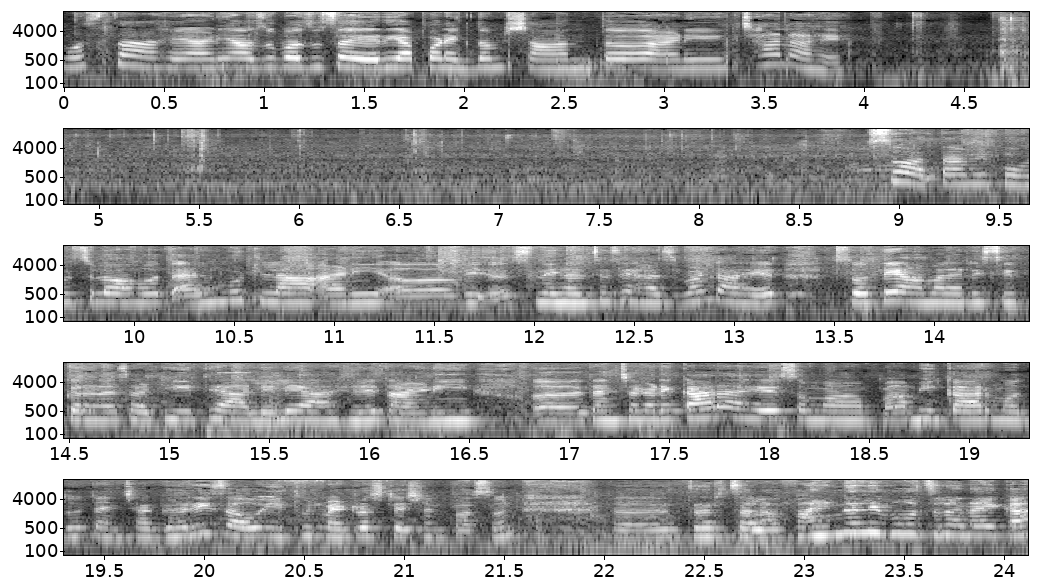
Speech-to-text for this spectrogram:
मस्त आहे. आणि आजूबाजूचा एरिया पण एकदम शांत आणि छान आहे. सो आता आम्ही पोहोचलो आहोत ॲलमुटला आणि स्नेहलचे जे हजबंड आहेत सो ते आम्हाला रिसीव करण्यासाठी इथे आलेले आहेत आणि त्यांच्याकडे कार आहे. सो मग आम्ही कारमधून त्यांच्या घरी जाऊ इथून मेट्रो स्टेशनपासून तर चला फायनली पोहोचलो नाही का?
